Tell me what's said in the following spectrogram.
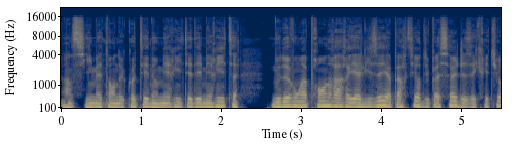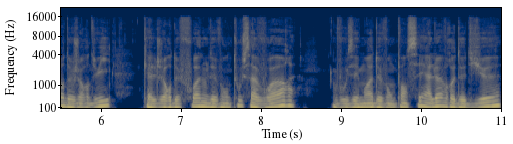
Ainsi, mettant de côté nos mérites et démérites, nous devons apprendre à réaliser à partir du passage des Écritures d'aujourd'hui quel genre de foi nous devons tous avoir. Vous et moi devons penser à l'œuvre de Dieu.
